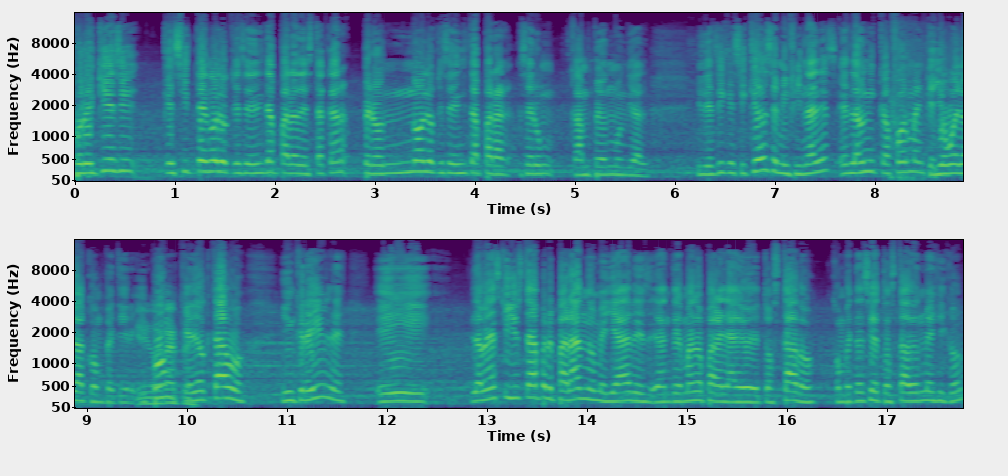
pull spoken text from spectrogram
porque quiere decir que sí tengo lo que se necesita para destacar, pero no lo que se necesita para ser un campeón mundial. Y les dije, si quedo en semifinales, es la única forma en que yo vuelva a competir. Y Y pum, quedé octavo. Increíble. Y la verdad es que yo estaba preparándome ya desde antemano para la de tostado, competencia de tostado en México,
